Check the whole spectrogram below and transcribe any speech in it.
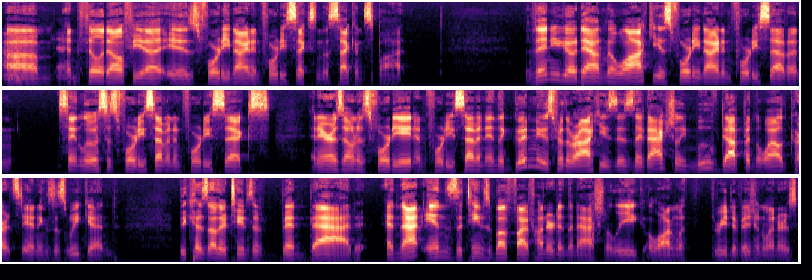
Oh, um, okay. and Philadelphia is 49 and 46 in the second spot. Then you go down. Milwaukee is 49 and 47. St. Louis is 47 and 46. And Arizona is 48 and 47. And the good news for the Rockies is they've actually moved up in the wild card standings this weekend because other teams have been bad. And that ends the teams above 500 in the National League, along with three division winners.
